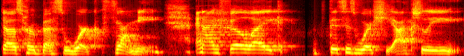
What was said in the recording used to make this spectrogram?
does her best work for me. And I feel like this is where she actually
